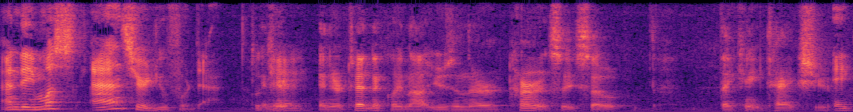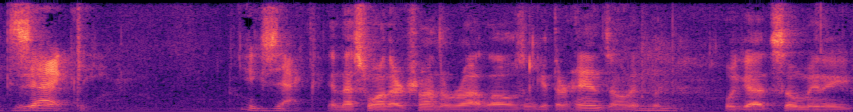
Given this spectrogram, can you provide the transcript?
and they must answer you for that. And, Okay. you're, and you're technically not using their currency, so they can't tax you. Exactly. Exactly. And that's why they're trying to write laws and get their hands on it. But mm. we got so many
